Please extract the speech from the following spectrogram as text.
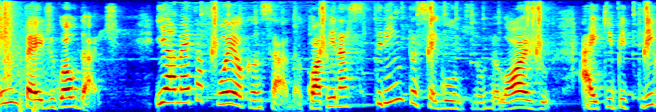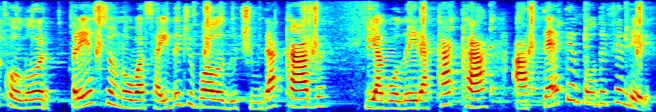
em pé de igualdade. E a meta foi alcançada. Com apenas 30 segundos no relógio, a equipe tricolor pressionou a saída de bola do time da casa e a goleira Kaká até tentou defender,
